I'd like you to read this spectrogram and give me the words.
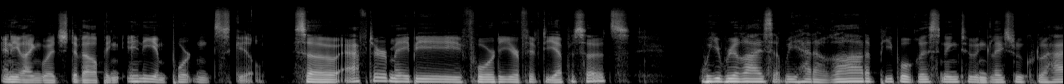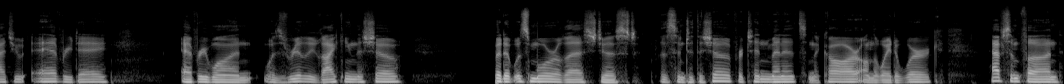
any language developing any important skill. So, after maybe 40 or 50 episodes, we realized that we had a lot of people listening to English no Rádio every day. Everyone was really liking the show but it was more or less just listen to the show for 10 minutes in the car on the way to work, have some fun,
